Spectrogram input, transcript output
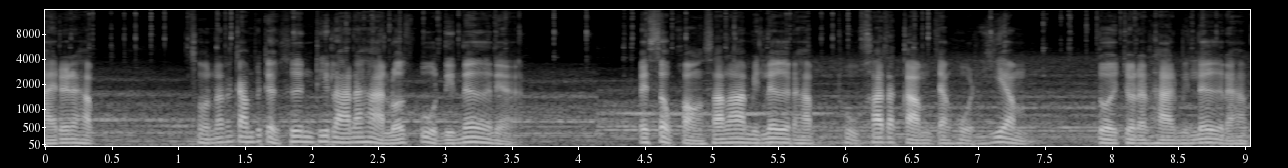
น์ด้วยนะครับ ส่วนฆาตกรรมที่เกิดขึ้นที่ร้านอาหารโรสบูดดินเนอร์เนี่ยเป็นศพของซาร่ามิลเลอร์นะครับถูกฆาตกรรมอย่างโหดเหี้ยม โดยโจนาธานมิลเลอร์นะครับ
